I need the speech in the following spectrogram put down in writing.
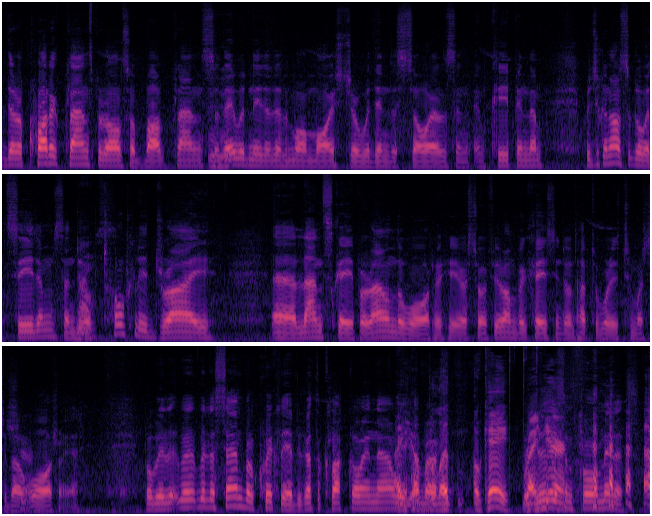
they're aquatic plants but also bog plants, so they would need a little more moisture within the soils and, and keeping them. But you can also go with sedums and do Nice. a totally dry uh, landscape around the water here. So if you're on vacation, you don't have to worry too much about Sure. watering it. But we'll, we'll, we'll assemble quickly. Have you got the clock going now? I- We have but our, let- okay, we'll right do here. this in four minutes.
